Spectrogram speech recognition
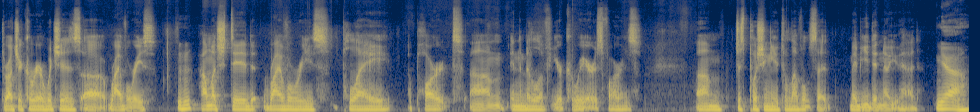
throughout your career, which is uh, rivalries. How much did rivalries play a part um, in the middle of your career, as far as um, just pushing you to levels that maybe you didn't know you had? Yeah,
